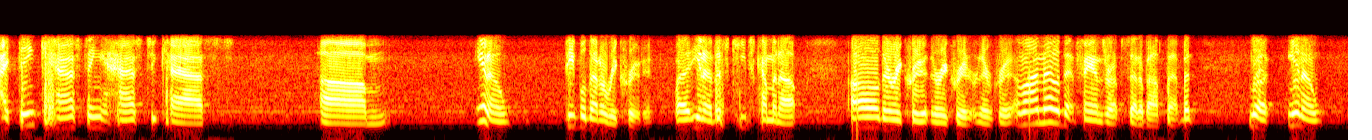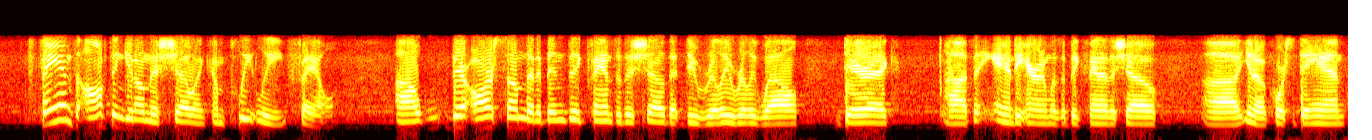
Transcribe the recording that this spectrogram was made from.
I think casting has to cast um, you know, people that are recruited. Well, you know, this keeps coming up. Oh, they're recruited, they're recruited, they're recruited. Well, I know that fans are upset about that, but look, you know, fans often get on this show and completely fail. Uh, there are some that have been big fans of this show that do really, really well. Derek, uh, I think Andy Herren was a big fan of the show. Uh, you know, of course, Dan,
